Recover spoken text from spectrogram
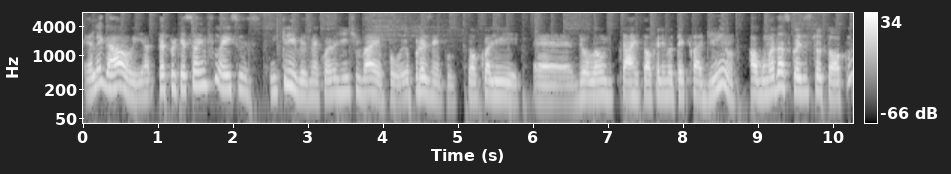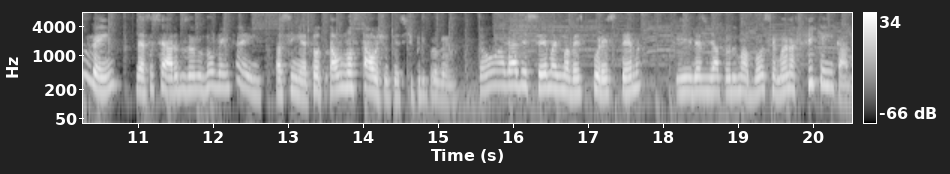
É legal, e até porque são influências incríveis, né? Quando a gente vai, pô, eu, por exemplo, toco ali é, violão, guitarra e toco ali meu tecladinho, alguma das coisas que eu toco vem dessa seara dos anos 90 aí. Assim, é total nostálgico esse tipo de programa. Então, agradecer mais uma vez por esse tema e desejar a todos uma boa semana. Fiquem em casa.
